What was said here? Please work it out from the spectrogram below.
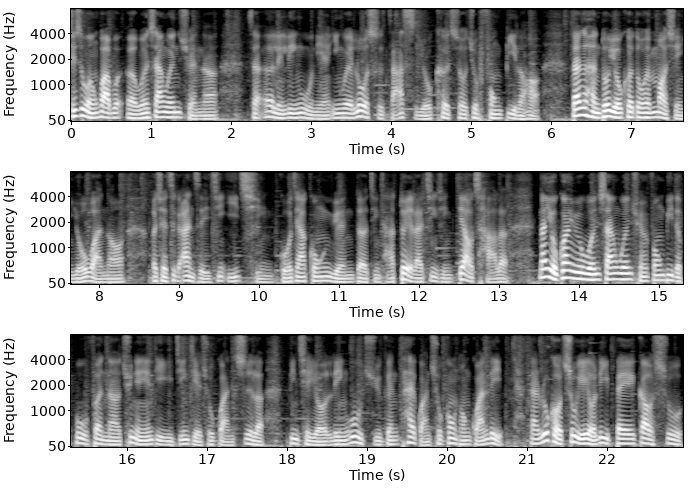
其实文化温呃文山温泉呢，在二零零五年因为落石砸死游客之后就封闭了哈，但是很多游客都会冒险游玩哦，而且这个案子已经移请国家公园的警察队来进行调查了。那有关于文山温泉封闭的部分呢，去年年底已经解除管制了，并且由林务局跟太管处共同管理，但入口处也有立碑告诉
